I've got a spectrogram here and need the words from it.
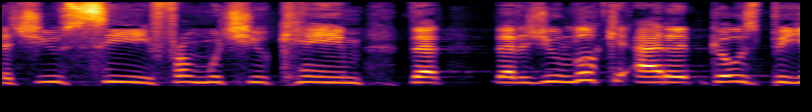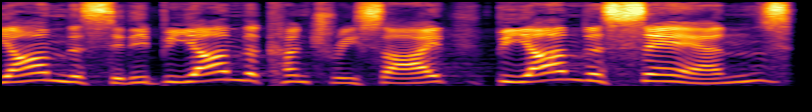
that you see from which you came, that, that as you look at it goes beyond the city, beyond the countryside, beyond the sands,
